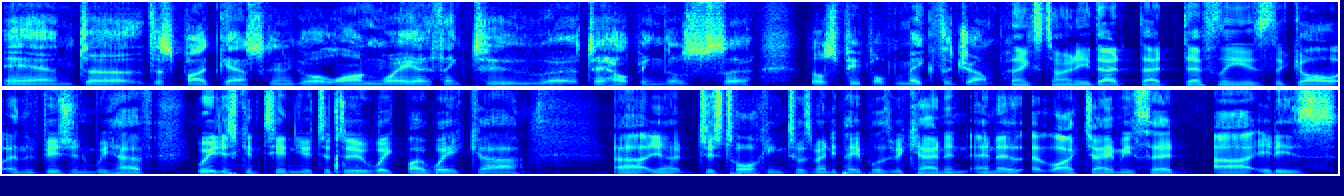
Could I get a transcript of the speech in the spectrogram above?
And uh, this podcast is going to go a long way, I think, to uh, to helping those uh, those people make the jump. Thanks, Tony. That that definitely is the goal and the vision we have. We just continue to do week by week. Uh, uh, you know, just talking to as many people as we can, and, and uh, like Jamie said, it is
